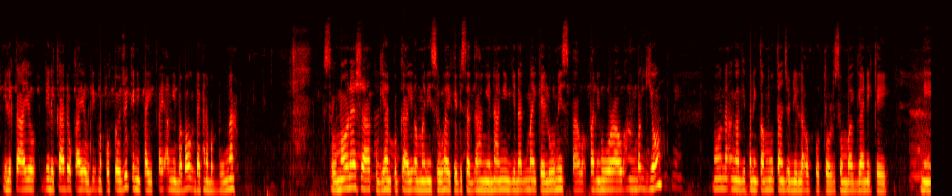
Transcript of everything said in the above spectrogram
Dili kayo, delikado kayo di maputol jud kini paypay ang ibabaw daghan magbunga. So mao na siya kugihan pud kayo ang manisuhay kay bisag hangin-hangin ginagmay kay lunis pa wa ni ang bagyo. Mao na nga gipaningkamutan jud nila og putol so magani kay ni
